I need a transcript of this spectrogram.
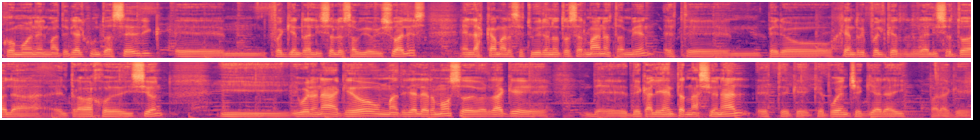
como en el material junto a Cedric, eh, fue quien realizó los audiovisuales. En las cámaras estuvieron otros hermanos también, este, pero Henry fue el que realizó todo el trabajo de edición. Y, bueno, nada, quedó un material hermoso, de verdad que de, calidad internacional, este, que, pueden chequear ahí para que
